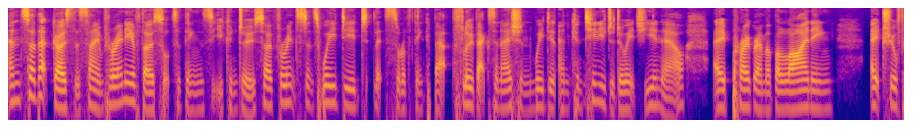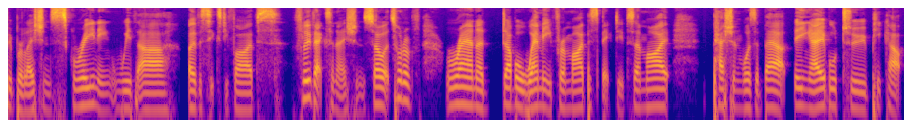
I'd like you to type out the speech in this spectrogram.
And so that goes the same for any of those sorts of things that you can do. So, for instance, we did, let's sort of think about flu vaccination. We did and continue to do each year now a program of aligning atrial fibrillation screening with our over 65s flu vaccination. So it sort of ran a double whammy from my perspective. So my passion was about being able to pick up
